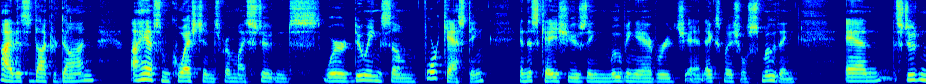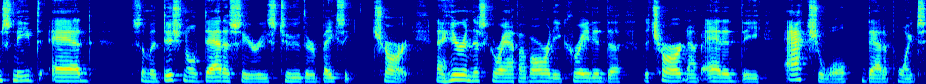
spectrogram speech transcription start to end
Hi, this is Dr. Don. I have some questions from my students. We're doing some forecasting, in this case using moving average and exponential smoothing, and students need to add some additional data series to their basic chart. Now here in this graph, I've already created the, the chart and I've added the actual data points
